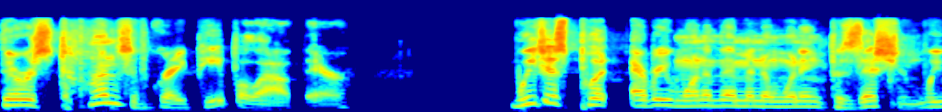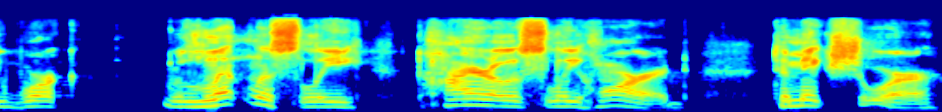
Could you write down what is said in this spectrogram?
There's tons of great people out there. We just put every one of them in a winning position. We work relentlessly, tirelessly hard to make sure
